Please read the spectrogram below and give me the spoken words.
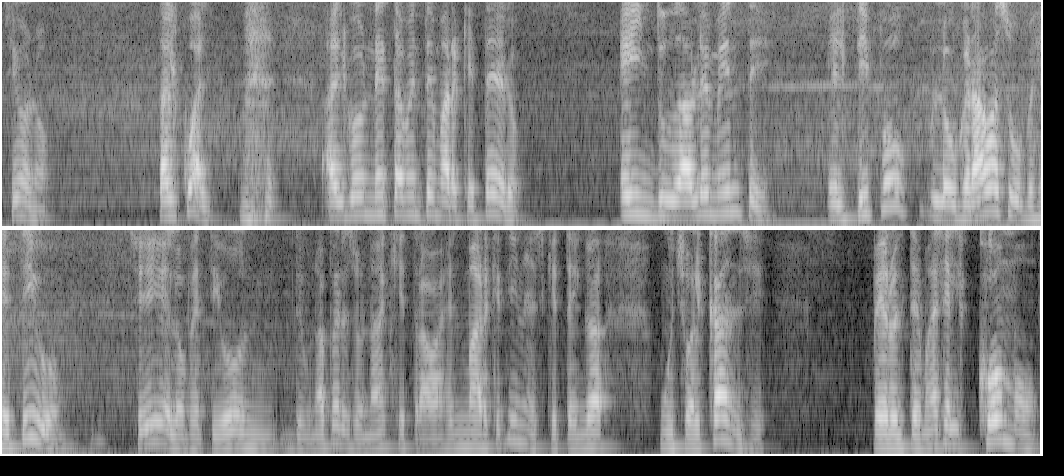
sí o no tal cual algo netamente marquetero e indudablemente el tipo lograba su objetivo sí el objetivo de una persona que trabaja en marketing es que tenga mucho alcance pero el tema es el cómo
